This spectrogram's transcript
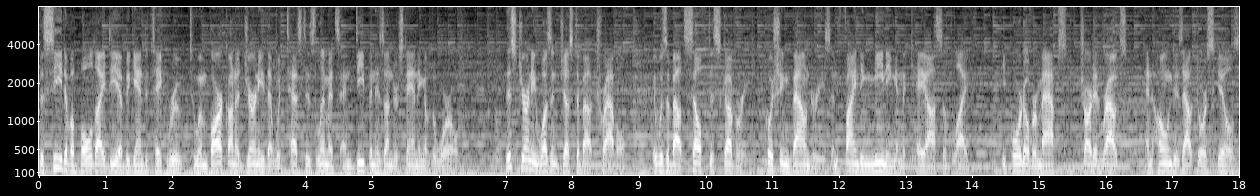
The seed of a bold idea began to take root, to embark on a journey that would test his limits and deepen his understanding of the world. This journey wasn't just about travel, it was about self-discovery, pushing boundaries and finding meaning in the chaos of life. He pored over maps, charted routes, and honed his outdoor skills,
